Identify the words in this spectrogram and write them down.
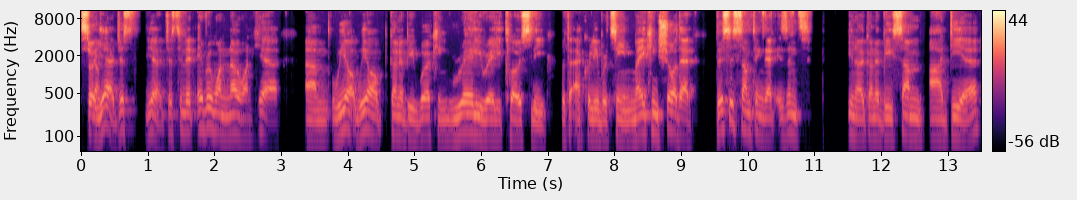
So yeah, yeah just yeah, just to let everyone know on here. Um, we are we are going to be working really really closely with the Aquilibra team, making sure that this is something that isn't, you know, going to be some idea.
